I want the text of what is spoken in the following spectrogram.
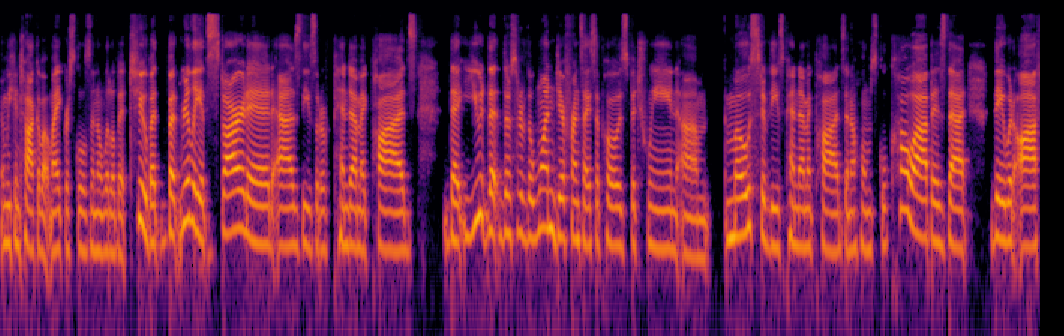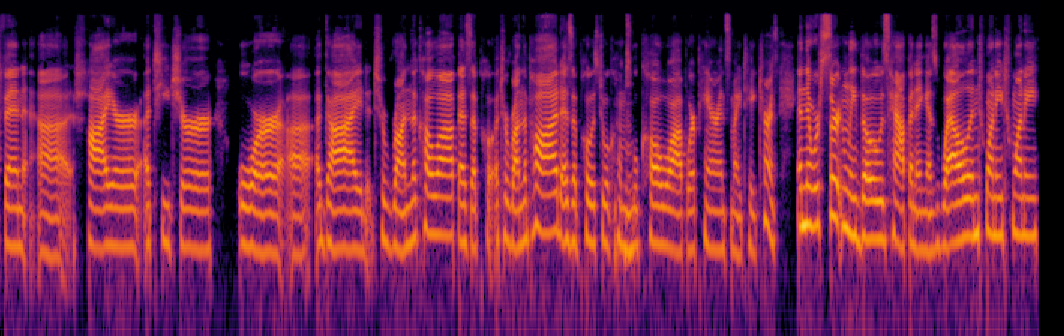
And we can talk about micro schools in a little bit too but but really it started as these sort of pandemic pods that you that the sort of the one difference i suppose between um, most of these pandemic pods and a homeschool co-op is that they would often uh, hire a teacher or uh, a guide to run the co-op as a to run the pod as opposed to a mm-hmm. homeschool mm-hmm. co-op where parents might take turns and there were certainly those happening as well in 2020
